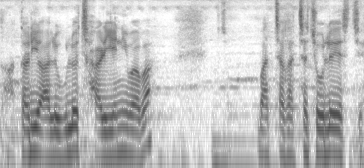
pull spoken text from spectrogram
তাড়াতাড়ি আলুগুলো ছাড়িয়ে নি বাবা। বাচ্চা কাচ্চা চলে এসছে।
